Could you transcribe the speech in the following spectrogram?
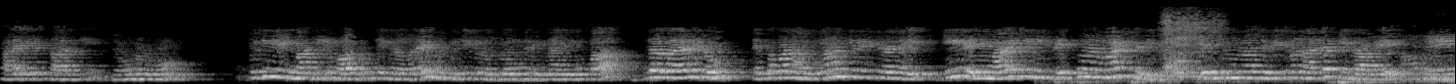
தலையை தாக்கி ஜோடுவோம் ತುದಿಯಲ್ಲಿ ಮಾಡಿ ವಾಕುತ್ತಿಗಳವರೇ ತುದಿಗಳು ತೋರಿಸಿರಿನಾಯಿಪ್ಪ ಇದರ ಕಾರಣವು ತೆಪ್ಪವನ್ನಾಗಿರಲಿ ಈ ಮಾಹಿತಿ ಪ್ರಯತ್ನ ಮಾಡಿ ಹೇಳಿ ಯೇಸುವಿನ ದೇವಿಗಳನ್ನು ಅಲ್ಲಕ್ಕಿದ್ದಾವೆ ಆಮೇನ್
